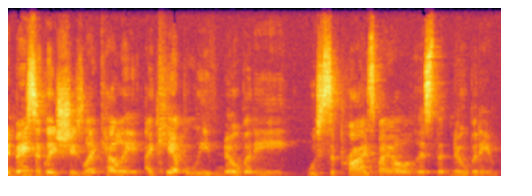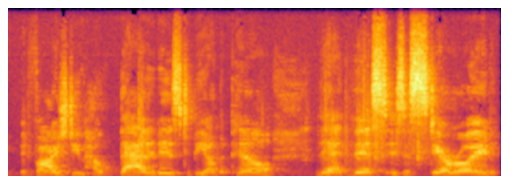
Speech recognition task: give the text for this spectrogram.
and basically, she's like, Kelly, I can't believe nobody was surprised by all of this, that nobody advised you how bad it is to be on the pill, that this is a steroid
